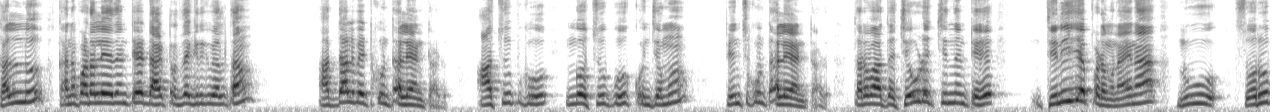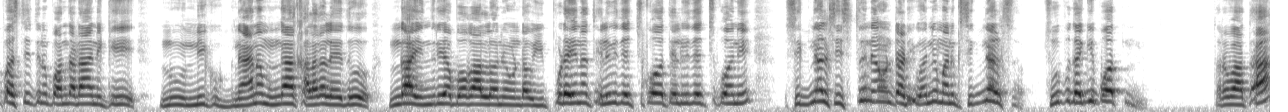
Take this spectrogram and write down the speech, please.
కళ్ళు కనపడలేదంటే డాక్టర్ దగ్గరికి వెళ్తాం అద్దాలు పెట్టుకుంటాలే అంటాడు. ఆ చూపుకు ఇంకో చూపు కొంచెము పెంచుకుంటాలే అంటాడు. తర్వాత చెవుడు వచ్చిందంటే తెలియజెప్పడం నాయన నువ్వు స్వరూప స్థితిని పొందడానికి నువ్వు నీకు జ్ఞానం ఇంకా కలగలేదు ఇంకా ఇంద్రియ భోగాల్లోనే ఉండవు. ఇప్పుడైనా తెలివి తెచ్చుకో తెలివి తెచ్చుకొని సిగ్నల్స్ ఇస్తూనే ఉంటాడు. ఇవన్నీ మనకు సిగ్నల్స్ చూపు తగ్గిపోతుంది. తర్వాత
